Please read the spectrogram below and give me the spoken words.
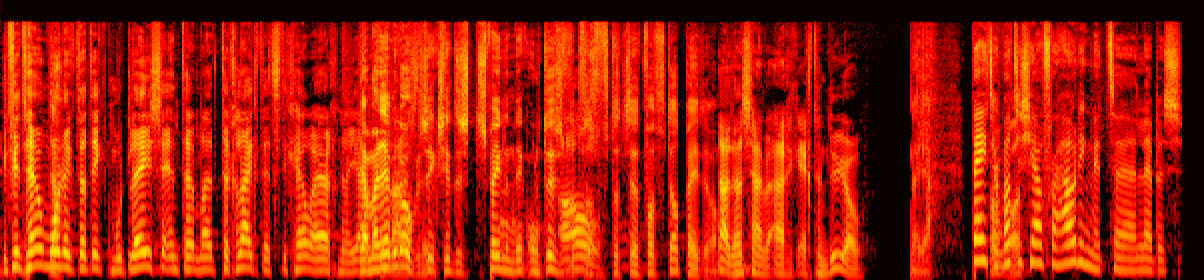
Ik vind het heel moeilijk dat ik moet lezen en te- maar tegelijkertijd zit ik heel erg naar jou. Ja, maar dat heb ik ook. Dus ik zit dus te spelen en denk ondertussen, wat, Oh. wat, wat, wat, wat vertelt Peter allemaal? Nou, dan zijn we eigenlijk echt een duo. Nou ja. Peter, wat wat? is jouw verhouding met eh Lebbes?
